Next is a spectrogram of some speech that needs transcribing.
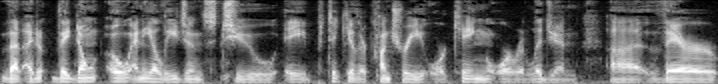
that I don't, they don't owe any allegiance to a particular country or king or religion. Uh, they're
